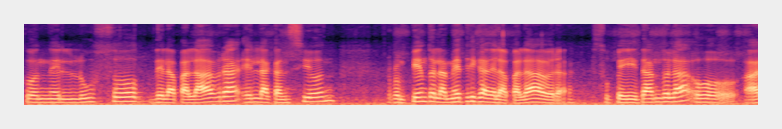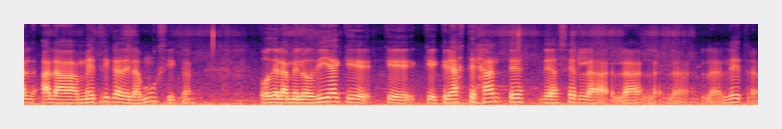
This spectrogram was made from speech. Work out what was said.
con el uso de la palabra en la canción, rompiendo la métrica de la palabra, supeditándola o a la métrica de la música o de la melodía que, creaste antes de hacer la, letra.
